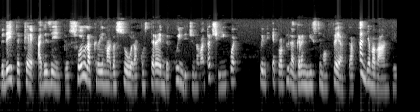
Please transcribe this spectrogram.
vedete che ad esempio solo la crema da sola costerebbe 15,95 quindi è proprio una grandissima offerta. Andiamo avanti.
